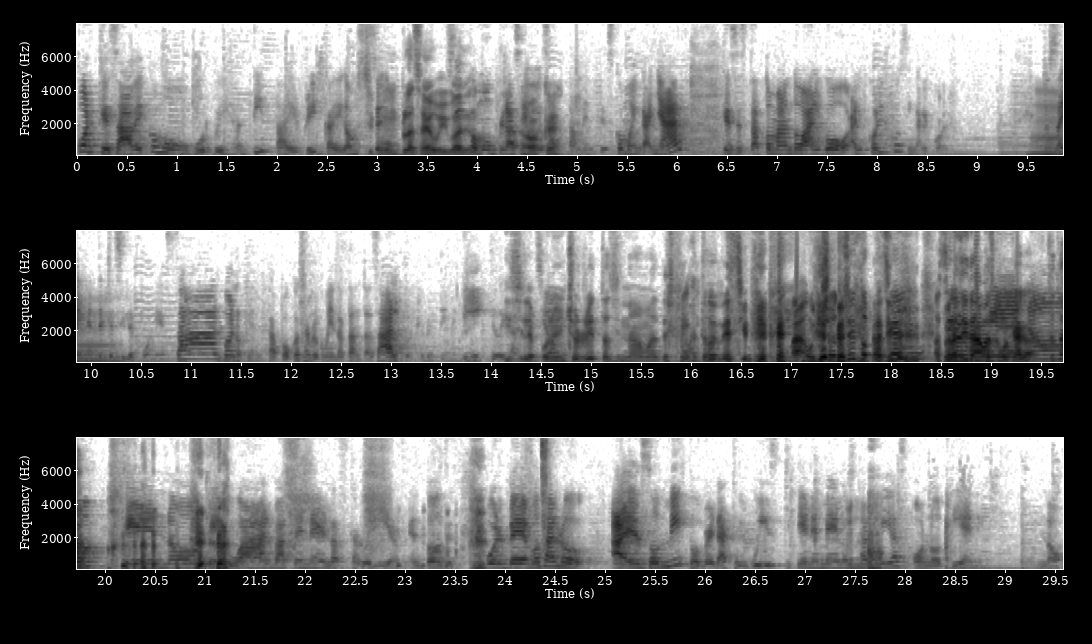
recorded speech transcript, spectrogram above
Porque sabe como burbujantita y rica, digamos. Sí, como un placebo Sí, igual. como un placebo, Ok. exactamente. Es como engañar que se está tomando algo alcohólico sin alcohol. Entonces hay gente que si le pone sal, bueno, que tampoco se recomienda tanta sal porque retiene líquido. Y la si le pone un chorrito así nada más de mató necio. Ah, un shotcito Así, pero así nada más como que haga. no, que no, que igual va a tener las calorías. Entonces, volvemos a lo a esos mitos, ¿verdad? Que el whisky tiene menos calorías o no tiene. No,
